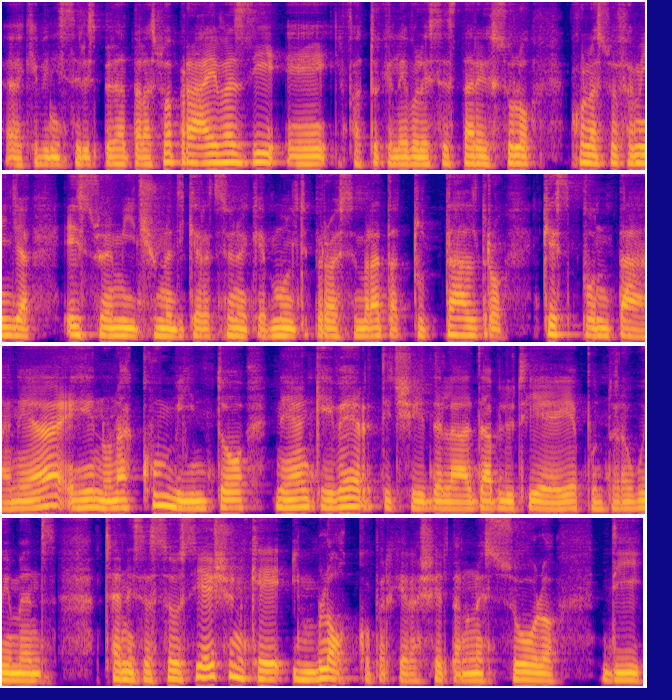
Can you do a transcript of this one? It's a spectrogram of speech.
eh, che venisse rispettata la sua privacy e il fatto che lei volesse stare solo con la sua famiglia e i suoi amici, una dichiarazione che a molti però è sembrata tutt'altro che spontanea e non ha convinto neanche i vertici della WTA, appunto la Women's Tennis Association, che in blocco, perché la scelta non è solo di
